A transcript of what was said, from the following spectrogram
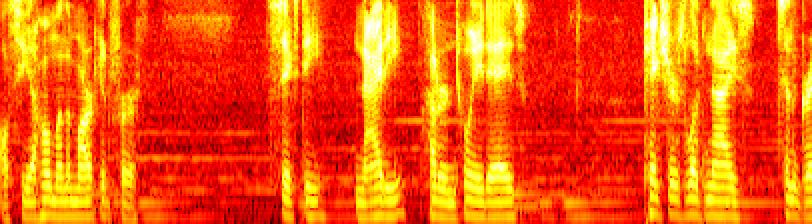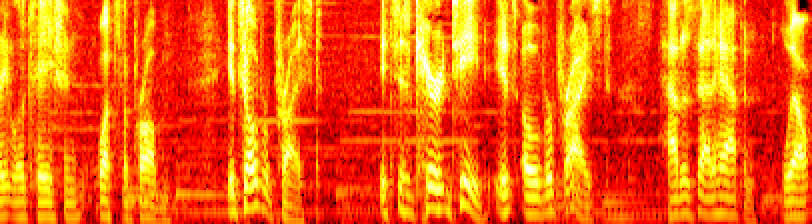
I'll see a home on the market for 60, 90, 120 days. Pictures look nice. It's in a great location. What's the problem? It's overpriced. It's just guaranteed. It's overpriced. How does that happen? Well,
